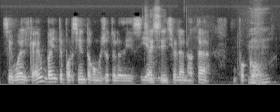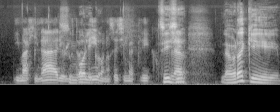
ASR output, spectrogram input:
se vuelca. Es un 20%, como yo te lo decía al inicio de la nota, un poco imaginario, Simbólico. no sé si me explico. Sí, sí. La verdad que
